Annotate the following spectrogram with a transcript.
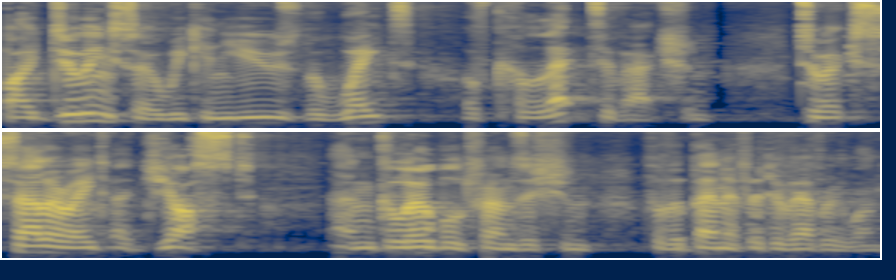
By doing so, we can use the weight of collective action to accelerate a just and global transition for the benefit of everyone,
